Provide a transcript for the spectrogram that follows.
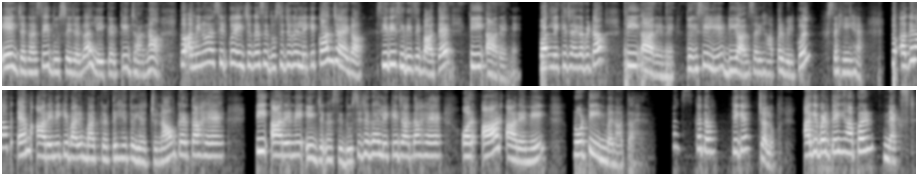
एक जगह से दूसरी जगह लेकर के जाना। तो अमीनो एसिड को एक जगह से दूसरी जगह लेके कौन जाएगा? सीधी सीधी सी बात है, टी आर एन ए। कौन लेके जाएगा बेटा? टी आर एन ए तो इसीलिए डी आंसर यहाँ पर बिल्कुल सही है। तो अगर आप एम आर एन ए के बारे में बात करते हैं तो यह चुनाव करता है। टी आर एन ए एक जगह से दूसरी जगह लेके जाता है और R R N A protein बनाता है। बस, खत्म। ठीक है? चलो, आगे बढ़ते हैं यहाँ पर। नेक्स्ट।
